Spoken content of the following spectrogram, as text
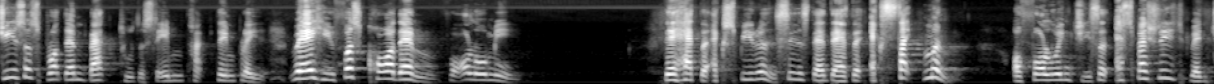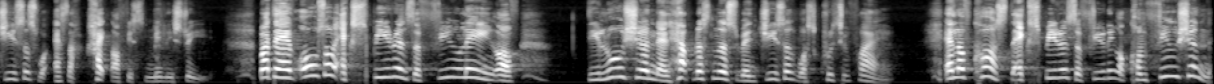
Jesus brought them back to the same, same place where he first called them, Follow me. They had the experience since then, they had the excitement of following Jesus, especially when Jesus was at the height of his ministry. But they have also experienced the feeling of delusion and helplessness when Jesus was crucified. And of course, the experience of feeling of confusion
